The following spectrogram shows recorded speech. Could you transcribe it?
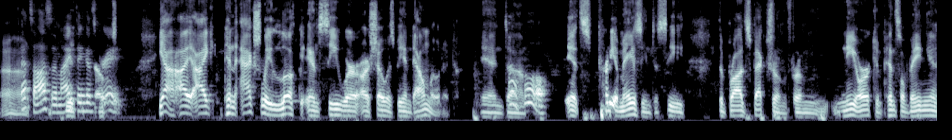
Uh, That's awesome. I think that's great. yeah, I, I can actually look and see where our show is being downloaded, and Oh, um, cool. it's pretty amazing to see the broad spectrum from New York and Pennsylvania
